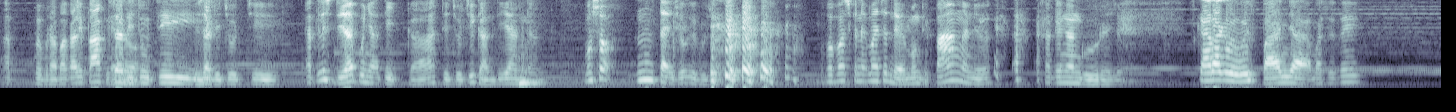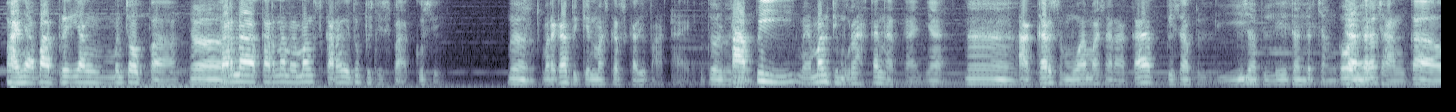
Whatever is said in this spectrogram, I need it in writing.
ap- beberapa kali pakai. bisa loh. dicuci Bisa dicuci. At least dia punya tiga, dicuci gantian kan. Mosok entek cuk iku. Apa pas kena macet ya emang dipangan yo. Saking nganggure cuk. sekarang lu banyak maksudnya banyak pabrik yang mencoba Ya. karena karena memang sekarang itu bisnis bagus sih Nah, mereka bikin masker sekali pakai betul betul. tapi memang dimurahkan harganya nah, agar semua masyarakat bisa beli bisa beli dan terjangkau dan ya. terjangkau.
